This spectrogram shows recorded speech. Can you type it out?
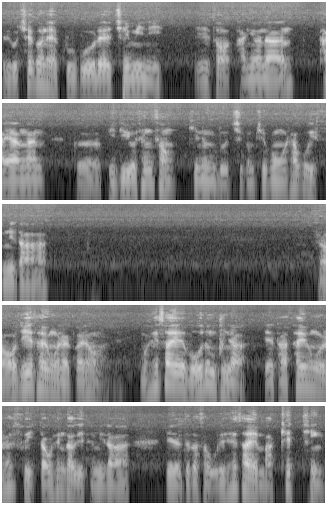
그리고 최근에 구글의 제미니에서 당연한 다양한 그 비디오 생성 기능도 지금 제공을 하고 있습니다. 자, 어디에 사용을 할까요? 뭐 회사의 모든 분야에 다 사용을 할 수 있다고 생각이 듭니다. 예를 들어서 우리 회사의 마케팅,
